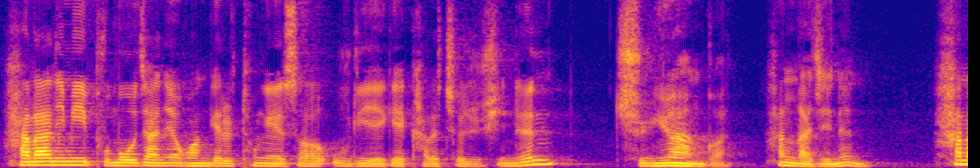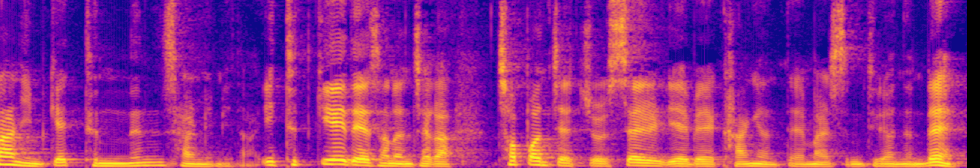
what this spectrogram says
하나님이 부모 자녀 관계를 통해서 우리에게 가르쳐 주시는 중요한 것 한 가지는 하나님께 듣는 삶입니다. 이 듣기에 대해서는 제가 첫 번째 주셀 예배 강연 때 말씀드렸는데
